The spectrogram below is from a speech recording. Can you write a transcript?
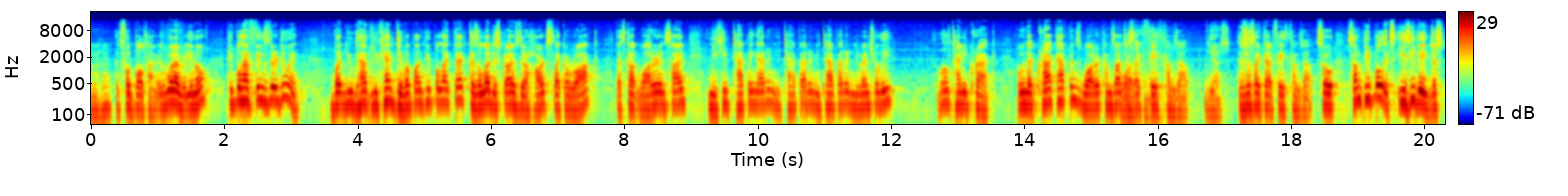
Mhm. It's football time. It's whatever. You know, people have things they're doing, but you have you can't give up on people like that because Allah describes their hearts like a rock that's got water inside, and you keep tapping at it, and you tap at it, and you tap at it, and eventually, a little tiny crack. And when that crack happens, water comes out just like comes faith out. comes out. Yes. There's just like that faith comes out. So some people, it's easy, they just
